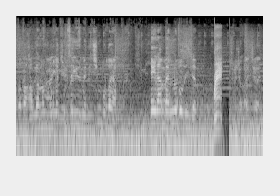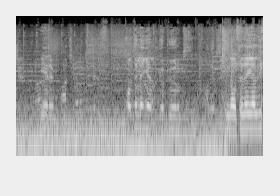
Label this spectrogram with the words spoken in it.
Adada adanın burada kimse yüzmediği için burada yaptık. Eylem ben noodle yiyeceğim. Çocuk acı acı. Yerim. Otele geldik öpüyorum sizi. Şimdi otele geldik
